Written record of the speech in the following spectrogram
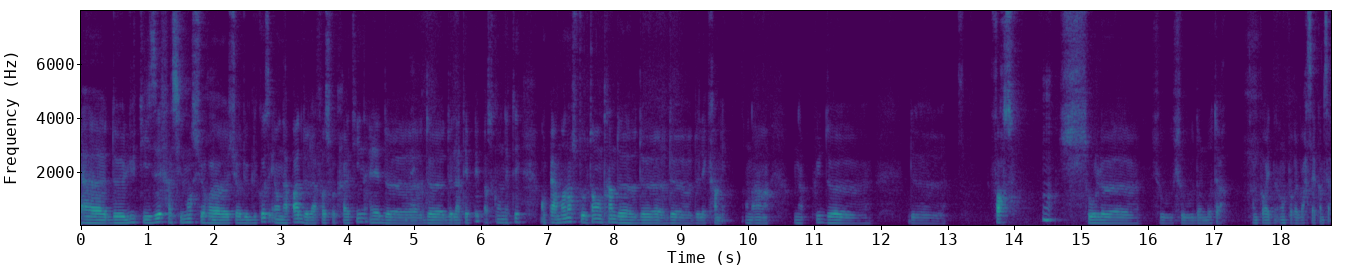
euh, de l'utiliser facilement sur, euh, sur du glucose et on n'a pas de la phosphocréatine et de, de, de l'ATP parce qu'on était en permanence tout le temps en train de, de, de les cramer. On n'a on a plus de, de force mm. sous le, sous, sous, dans le moteur. On pourrait, on pourrait voir ça comme ça.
